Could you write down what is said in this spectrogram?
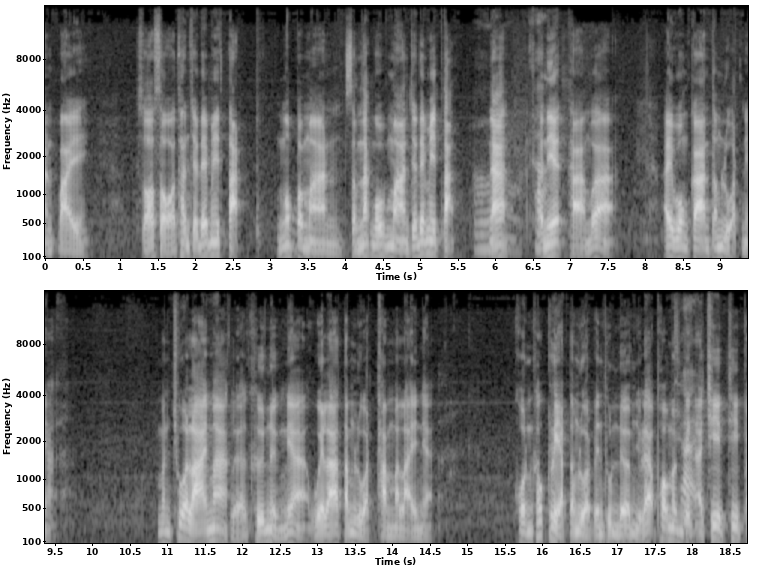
านไป สสท่านจะได้ไม่ตัดงบประมาณสำนักงบประมาณจะได้ไม่ตัดอ๋อนะค่ะอันนี้ถามว่าไอ้วงการตำรวจเนี่ย มันชั่วร้ายมากเหรอคือหนึ่งเนี่ย เวลาตำรวจทำอะไรเนี่ย คนเขาเกลียดตำรวจเป็นทุนเดิมอยู่แล้ว เพราะมันเป็นอาชีพที่ไป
